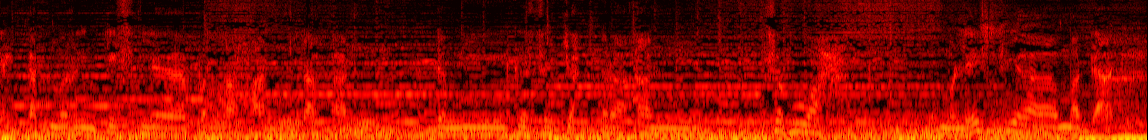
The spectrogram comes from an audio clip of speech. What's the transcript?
tekad merintisnya perlahan-lahan demi kesejahteraan sebuah Malaysia Madani.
